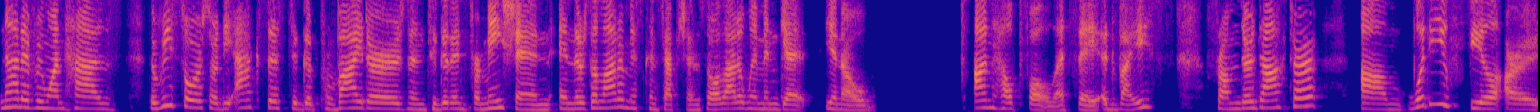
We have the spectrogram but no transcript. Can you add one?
not everyone has the resource or the access to good providers and to good information and there's a lot of misconceptions so a lot of women get you know unhelpful let's say advice from their doctor. Um, what do you feel are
